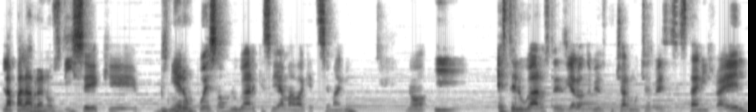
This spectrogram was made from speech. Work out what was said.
la palabra nos dice que vinieron pues a un lugar que se llamaba Getsemaní, ¿no? Y este lugar, ustedes ya lo han debido escuchar muchas veces, está en Israel,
